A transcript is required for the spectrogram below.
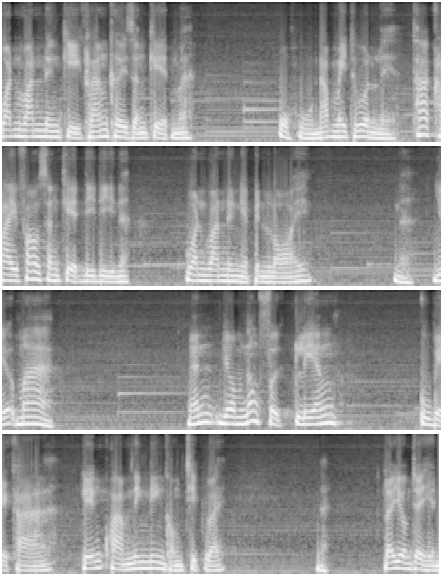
วันวันหนึ่งกี่ครั้งเคยสังเกตไหมโอ้โหนับไม่ถ้วนเลย ถ้าใครเฝ้าสังเกตดีๆนะวันวันหนึ่งเนี่ยเป็นร้อยนะเยอะมากนั้นโยมต้องฝึกเลี้ยงอุเบกขา เลี้ยงความนิ่ง ๆ ของจิตไว้ แล้วโยมจะเห็น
